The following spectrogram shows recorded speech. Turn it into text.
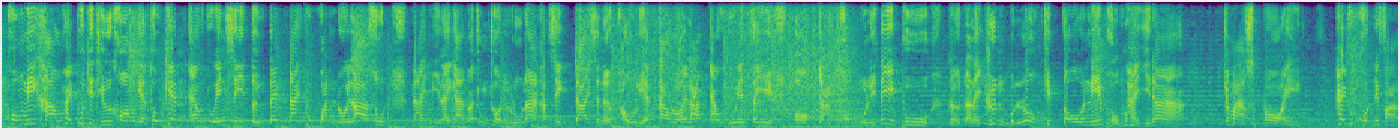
ยังคงมีข่าวให้ผู้ที่ถือครองเหรียญโทเค็น LUNC ตื่นเต้นได้ทุกวันโดยล่าสุด ได้มีรายงานว่าชุมชนลูน่าคัสสิกได้เสนอเผาเหรียญ 900 ล้าน LUNC ออกจากคอมมูนิตี้พูเกิดอะไรขึ้นบนโลกคริปโตวันนี้ผมไฮยีน่า จะมาสปอย ให้ทุกคนได้ฟัง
